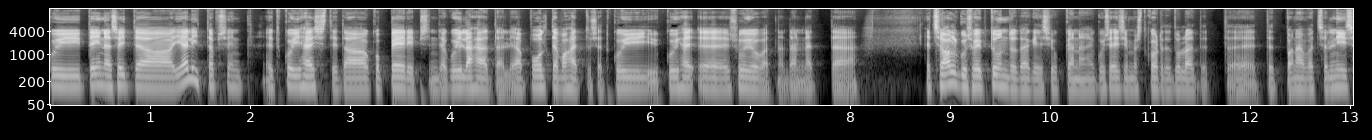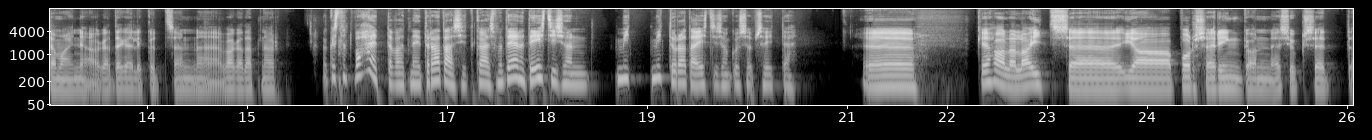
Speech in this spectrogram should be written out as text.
kui teine sõitja jälitab sind, et kui hästi ta kopeerib sind ja kui lähedal ja poolte vahetused, kui, kui äh, sujuvad nad on, et. Äh, et see algus võib tundudagi sihukene, kui sa esimest korda tuled, et, et, et panevad seal niisama, on ju, aga tegelikult see on väga täpne värk aga kas nad vahetavad neid radasid ka, sest ma tean, et Eestis on mit,, mitu rada Eestis on, kus saab sõita? Kehala Laitse ja Porsche ring on siuksed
